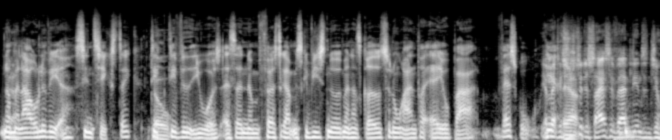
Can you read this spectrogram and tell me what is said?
når ja. man afleverer sin tekst, ikke? Det, det ved I jo også. Altså, når man første gang man skal vise noget, man har skrevet til nogle andre, er jo bare, værsgo. Ja, man kan Ja. synes, det er det sejeste i verden, lige indtil den siger,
